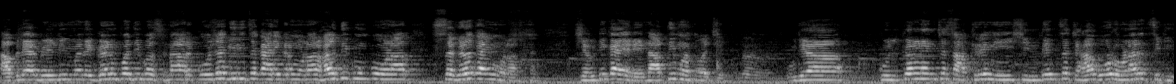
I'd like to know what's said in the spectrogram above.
आपल्या बिल्डिंगमध्ये गणपती बसणार कोजागिरीचा कार्यक्रम होणार हळदी कुंकू होणार सगळं काही होणार. शेवटी काय रे नाती महत्वाची उद्या कुलकर्ण्यांच्या साखरेनी शिंदेचा चहा गोड होणारच की.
